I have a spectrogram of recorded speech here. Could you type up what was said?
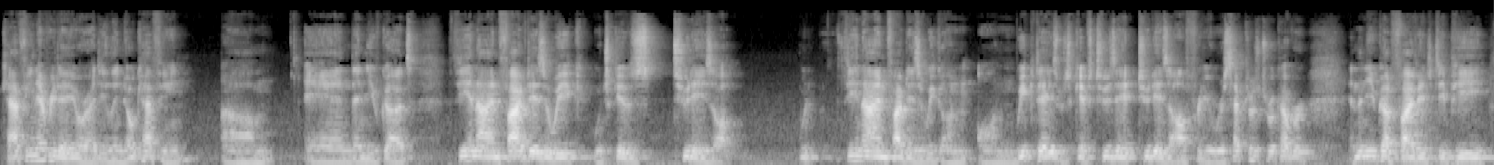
caffeine every day, or ideally no caffeine. Um, and then you've got theanine five days a week, which gives two days off. Theanine five days a week on, on weekdays, which gives Tuesday, two days off for your receptors to recover. And then you've got 5-HTP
